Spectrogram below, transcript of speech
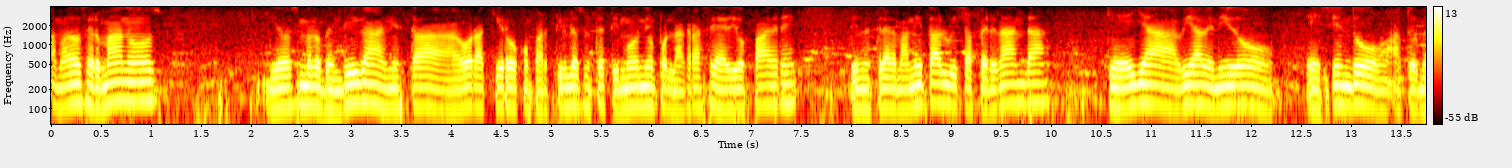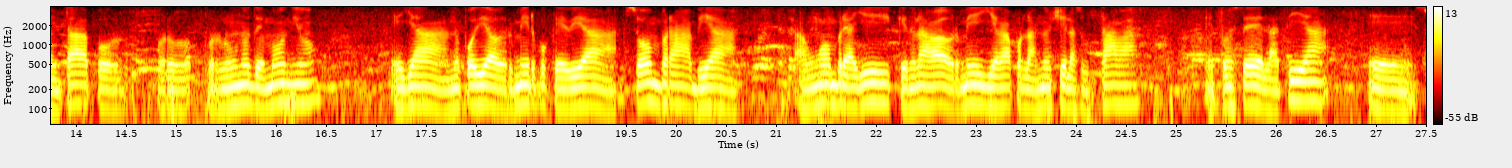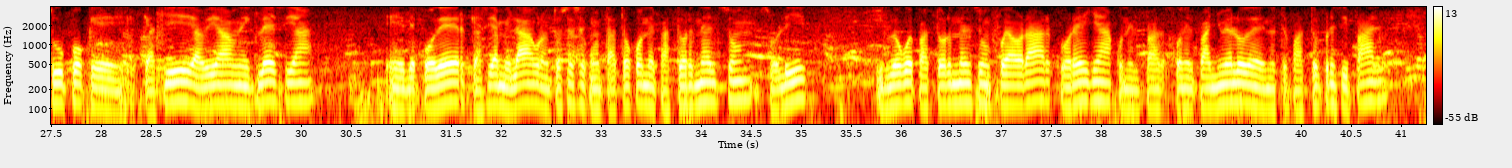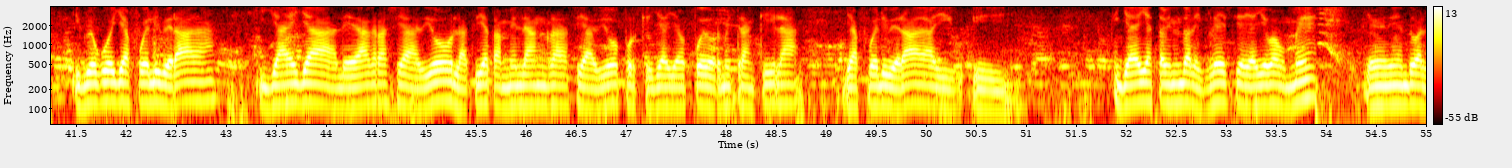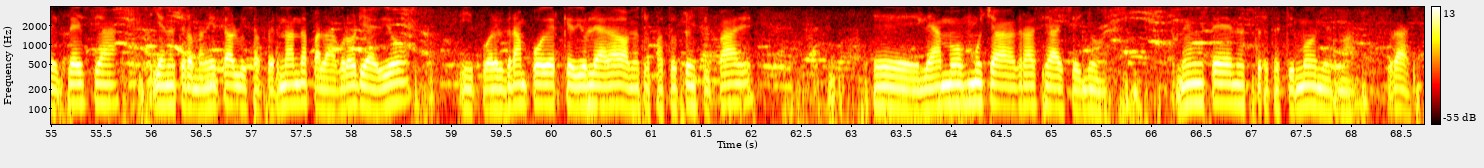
Amados hermanos, Dios me los bendiga. En esta hora quiero compartirles un testimonio por la gracia de Dios Padre de nuestra hermanita Luisa Fernanda, que ella había venido eh, siendo atormentada por, por, por unos demonios. Ella no podía dormir porque había sombra, había a un hombre allí que no la dejaba dormir, llegaba por las noches y la asustaba. Entonces la tía eh, supo que, que, aquí había una iglesia eh, de poder que hacía milagros, entonces se contactó con el pastor Nelson Solís y luego el pastor Nelson fue a orar por ella con el, con el pañuelo de nuestro pastor principal y luego ella fue liberada y ya ella le da gracias a Dios, la tía también le da gracias a Dios porque ella ya puede dormir tranquila, ya fue liberada y, y, y ya ella está viniendo a la iglesia, ya lleva un mes viniendo a la iglesia, y a nuestra hermanita Luisa Fernanda, para la gloria de Dios y por el gran poder que Dios le ha dado a nuestro pastor principal. Eh, le damos muchas gracias al Señor. Amén. Este es nuestro testimonio, hermano. Gracias.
